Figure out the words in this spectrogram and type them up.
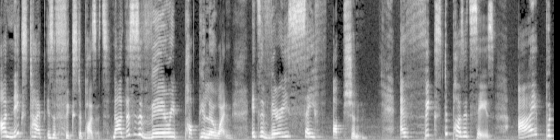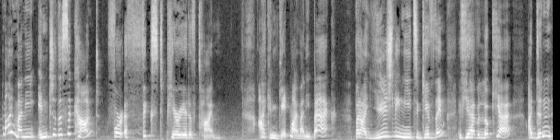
Our next type is a fixed deposit. Now, this is a very popular one. It's a very safe option. A fixed deposit says, I put my money into this account for a fixed period of time. I can get my money back, but I usually need to give them, if you have a look here, I didn't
